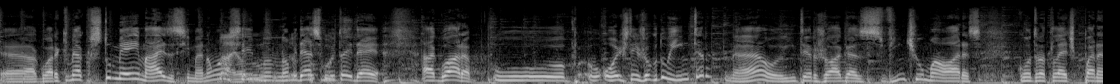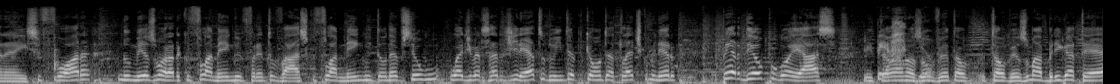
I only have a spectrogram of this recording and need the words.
É, agora que me acostumei mais, assim, mas não, Ah, sei, não, não- não me eu muito a ideia. Agora, o, hoje tem jogo do Inter, né? O Inter joga às 21 horas contra o Atlético Paranaense fora, no mesmo horário que o Flamengo enfrenta o Vasco. O Flamengo, então, deve ser o, o adversário direto do Inter, porque ontem o Atlético Mineiro perdeu pro Goiás. Então, Perdeu. nós vamos ver tal- talvez uma briga até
